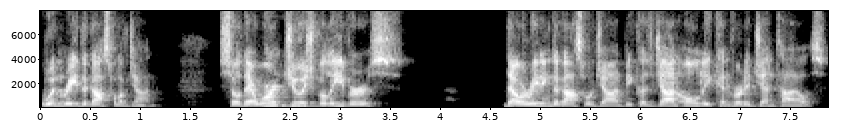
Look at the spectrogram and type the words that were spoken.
wouldn't read the Gospel of John. So there weren't Jewish believers that were reading the Gospel of John because John only converted Gentiles.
